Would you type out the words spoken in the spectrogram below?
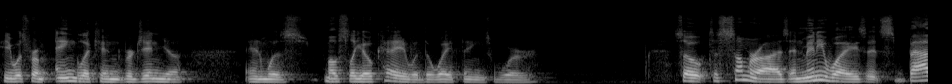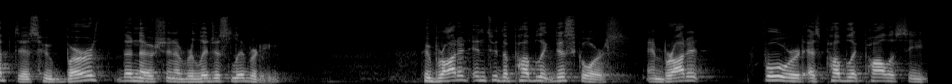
He was from Anglican Virginia and was mostly okay with the way things were. So, to summarize, in many ways, it's Baptists who birthed the notion of religious liberty, who brought it into the public discourse and brought it forward as public policy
